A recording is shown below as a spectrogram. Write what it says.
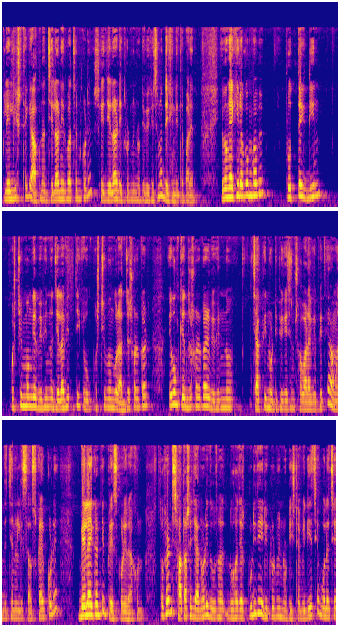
প্লে লিস্ট থেকে আপনার জেলা নির্বাচন করে সেই জেলার রিক্রুটমেন্ট নোটিফিকেশনও দেখে নিতে পারেন। এবং একই রকমভাবে প্রত্যেক দিন পশ্চিমবঙ্গের বিভিন্ন জেলাভিত্তিক এবং পশ্চিমবঙ্গ রাজ্য সরকার এবং কেন্দ্র সরকারের বিভিন্ন চাকরির নোটিফিকেশন সবার আগে পেতে আমাদের চ্যানেলটি সাবস্ক্রাইব করে বেল আইকনটি প্রেস করে রাখুন। তো ফ্রেন্ডস সাতাশে জানুয়ারি দু হাজার কুড়িতে এই রিক্রুটমেন্ট নোটিশটা বেরিয়েছে। বলেছে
